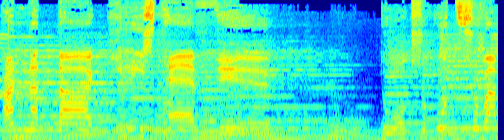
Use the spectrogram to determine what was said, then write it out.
kannattaa kiristää vyö. Tuoksu kutsuva,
